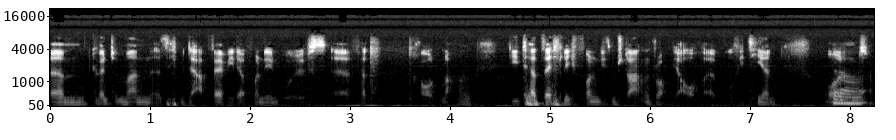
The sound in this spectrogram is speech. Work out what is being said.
ähm, könnte man sich mit der Abwehr wieder von den Wolves äh, vertraut machen, die tatsächlich von diesem starken Drop ja auch äh, profitieren. Und ja.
